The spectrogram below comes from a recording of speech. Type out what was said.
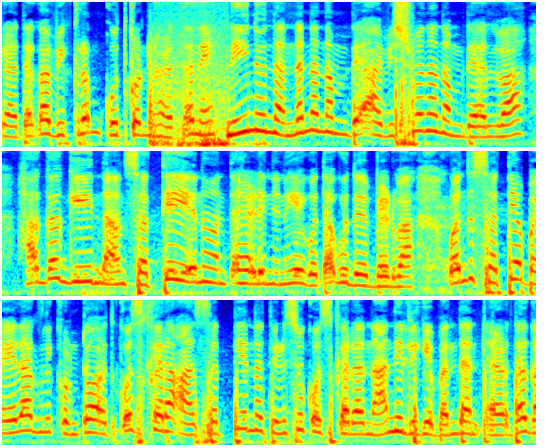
ಕೇಳಿದಾಗ ವಿಕ್ರಮ್ ಕೂತ್ಕೊಂಡು ಹೇಳ್ತಾನೆ, ನೀನು ನನ್ನನ್ನು ನಂಬದೆ, ಆ ವಿಶ್ವನ ನಂಬದೆ ಅಲ್ವಾ? ಹಾಗಾಗಿ ನಾನು ಸತ್ಯ ಏನು ಅಂತ ಹೇಳಿ ನಿನಗೆ ಗೊತ್ತಾಗೋದೇ ಬೇಡವಾ? ಒಂದು ಸತ್ಯ ಬಯಲಾಗ್ಲಿಕ್ಕೆ ಉಂಟು ಅದಕ್ಕೋಸ್ಕರ ಆ ಸತ್ಯನ ತಿಳಿಸೋಕ್ಕೋಸ್ಕರ ನಾನು ಇಲ್ಲಿಗೆ ಬಂದೆ ಅಂತ ಹೇಳಿದಾಗ,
